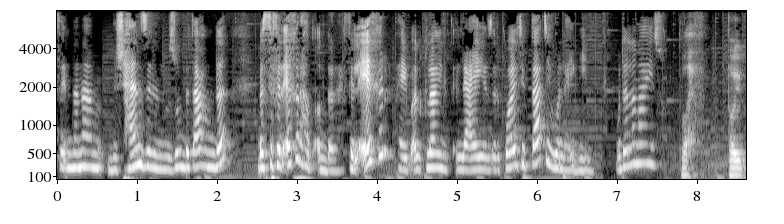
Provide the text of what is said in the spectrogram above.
في إن أنا مش هنزل النزول بتاعهم ده بس في الآخر هتقدرها. في الآخر هيبقى ال client اللي عايز ال quality بتاعتي هو اللي هيجيلي وده اللي أنا عايزه. تحفة. طيب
